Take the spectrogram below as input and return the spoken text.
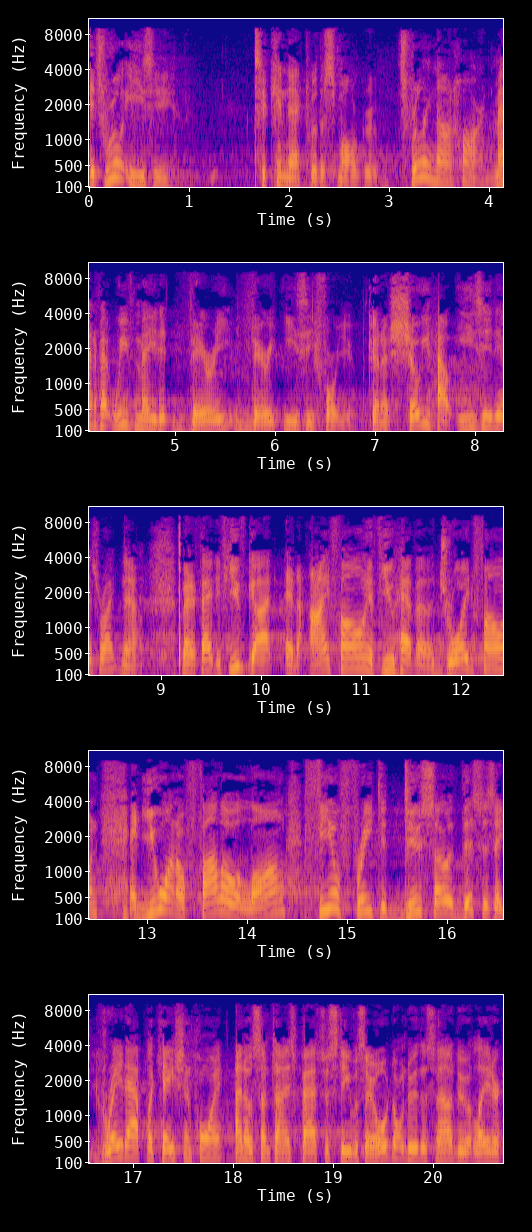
it's real easy to connect with a small group. It's really not hard. Matter of fact, we've made it very, very easy for you. Going to show you how easy it is right now. Matter of fact, if you've got an iPhone, if you have a Droid phone, and you want to follow along, feel free to do so. This is a great application point. I know sometimes Pastor Steve will say, "Oh, don't do this now, do it later."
